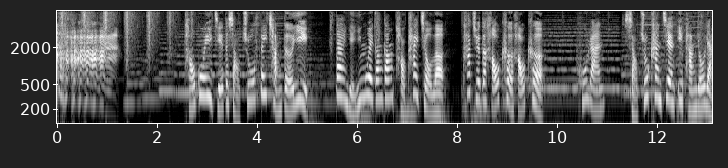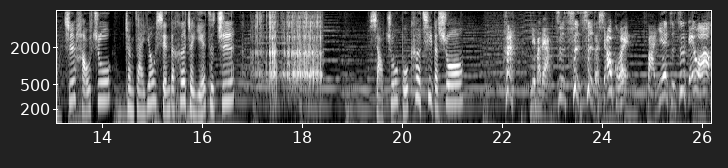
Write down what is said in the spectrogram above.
哈哈哈哈哈哈！逃过一劫的小猪非常得意，但也因为刚刚跑太久了，他觉得好渴好渴。忽然，小猪看见一旁有两只豪猪正在悠闲地喝着椰子汁。小猪不客气地说：“哼，你们两只刺刺的小鬼，把椰子汁给我！”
